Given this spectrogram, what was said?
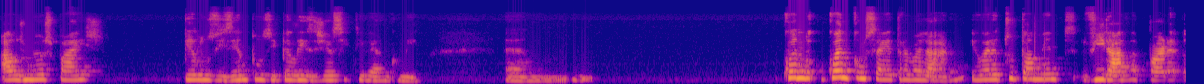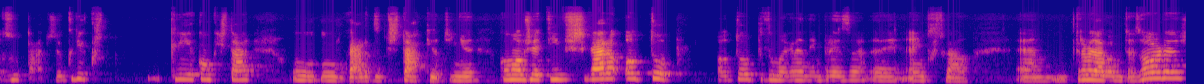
aos meus pais pelos exemplos e pela exigência que tiveram comigo. Quando, quando comecei a trabalhar, eu era totalmente virada para resultados. Eu queria, queria conquistar um, um lugar de destaque. Eu tinha como objetivo chegar ao topo ao topo de uma grande empresa em, em Portugal. Um, trabalhava muitas horas,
